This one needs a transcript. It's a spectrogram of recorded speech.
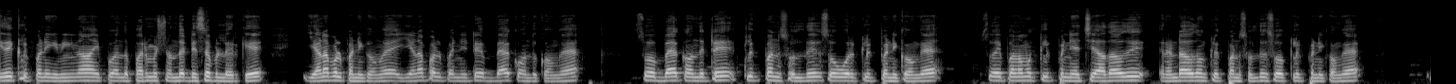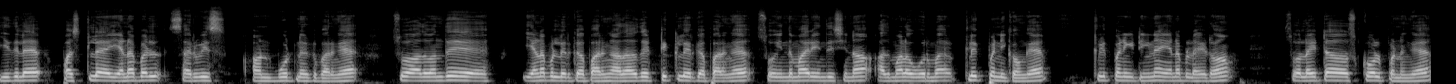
இதை கிளிக் பண்ணிக்கிட்டிங்கன்னா இப்போ இந்த பர்மிஷன் வந்து டிசபிள் இருக்குது எனபிள் பண்ணிக்கோங்க. எனபிள் பண்ணிவிட்டு பேக் வந்துக்கோங்க. ஸோ பேக் வந்துட்டு கிளிக் பண்ண சொல்லுது. ஸோ ஒரு கிளிக் பண்ணிக்கோங்க. ஸோ இப்போ நம்ம கிளிக் பண்ணியாச்சு. அதாவது ரெண்டாவதும் கிளிக் பண்ண சொல்லுது. ஸோ கிளிக் பண்ணிக்கோங்க. இதில் ஃபஸ்ட்டில் எனபிள் சர்வீஸ் ஆன் பூட்னு இருக்குது பாருங்கள் ஸோ அது வந்து எனபிள் இருக்கா பாருங்கள் அதாவது டிக்கில் இருக்கா பாருங்கள் ஸோ இந்த மாதிரி இருந்துச்சுன்னா அது மேலே ஒரு மாதிரி கிளிக் பண்ணிக்கோங்க. கிளிக் பண்ணிக்கிட்டிங்கன்னா எனபிள் ஆகிடும் ஸோ லைட்டாக ஸ்க்ரோல் பண்ணுங்கள்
